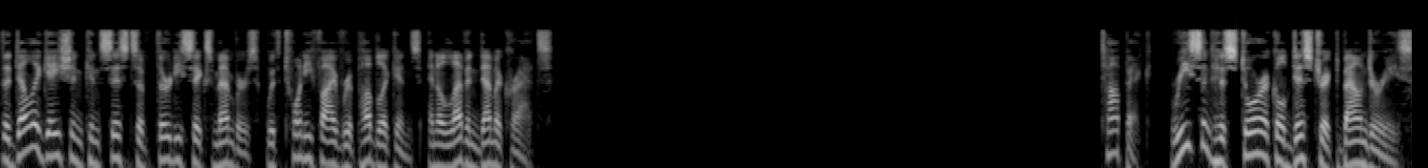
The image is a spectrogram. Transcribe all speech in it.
The delegation consists of 36 members, with 25 Republicans, and 11 Democrats. Recent historical district boundaries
